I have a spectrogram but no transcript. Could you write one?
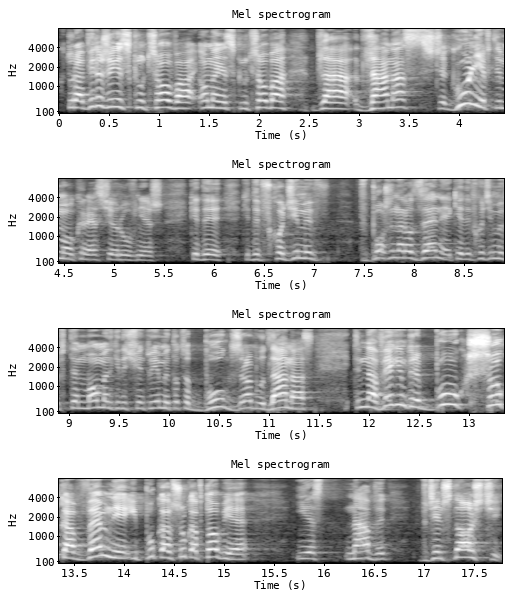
która wierzę, że jest kluczowa. Ona jest kluczowa dla, dla nas, szczególnie w tym okresie również, kiedy, kiedy wchodzimy w, w Boże Narodzenie, kiedy wchodzimy w ten moment, kiedy świętujemy to, co Bóg zrobił dla nas. Tym nawykiem, który Bóg szuka we mnie i puka, szuka w Tobie, jest nawyk wdzięczności.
